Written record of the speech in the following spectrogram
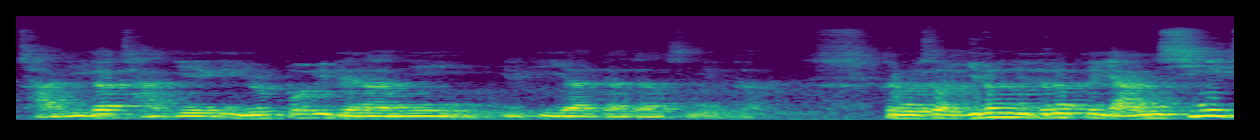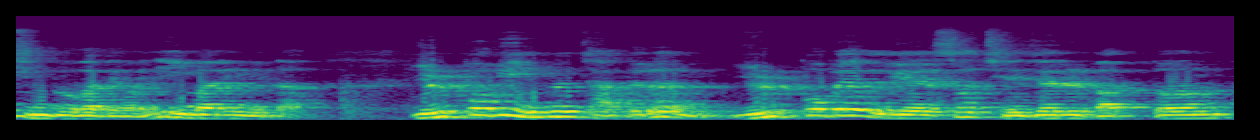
자기가 자기에게 율법이 되나니 이렇게 이야기하지 않습니까? 그러면서 이런 이들은 그 양심이 증거가 되어 있는 이 말입니다. 율법이 있는 자들은 율법에 의해서 제재를 받던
